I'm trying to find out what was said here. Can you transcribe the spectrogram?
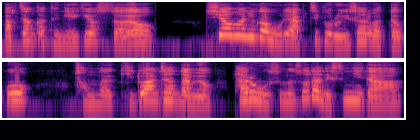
막장 같은 얘기였어요. 시어머니가 우리 앞집으로 이사를 왔다고 정말 기도 안 찬다며 바로 웃음을 쏟아냈습니다.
